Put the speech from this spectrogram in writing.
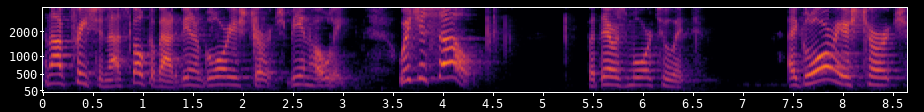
And I preached and I spoke about it, being a glorious church, being holy, which is so. But there is more to it. A glorious church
